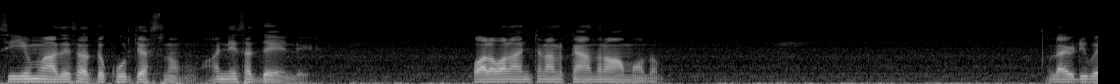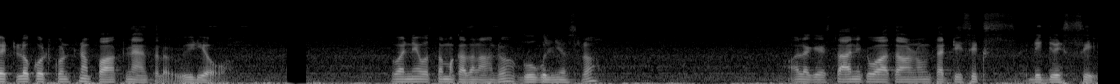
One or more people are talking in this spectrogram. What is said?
సీఎం ఆదేశాలతో కూర్చేస్తున్నాము అన్నీ సర్దేయండి. పోలవరం అంచనాలు కేంద్రం ఆమోదం. లైవ్ డిబేట్లో కొట్టుకుంటున్న పాక్ నేతలు వీడియో. ఇవన్నీ ఉత్తమ కథనాలు గూగుల్ న్యూస్లో. అలాగే స్థానిక వాతావరణం థర్టీ సిక్స్ డిగ్రీస్ సి.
